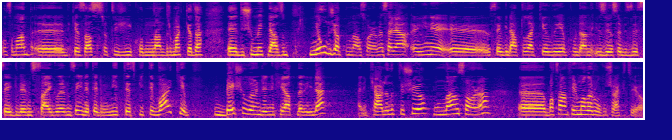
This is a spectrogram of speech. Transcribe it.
O zaman e, bir kez daha stratejiyi konumlandırmak ya da e, düşünmek lazım. Ne olacak bundan sonra? Mesela e, yine e, sevgili Abdullah Yıldı'ya buradan izliyorsa bizi sevgilerimizi saygılarımızı iletelim. Bir tespiti var ki 5 yıl öncenin fiyatlarıyla Hani karlılık düşüyor. Bundan sonra e, batan firmalar olacak diyor.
